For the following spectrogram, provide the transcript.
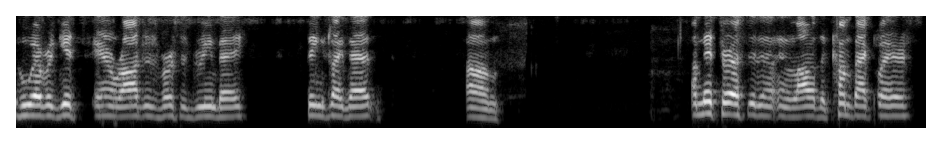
whoever gets Aaron Rodgers versus Green Bay, things like that. Um, I'm interested in, in a lot of the comeback players.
